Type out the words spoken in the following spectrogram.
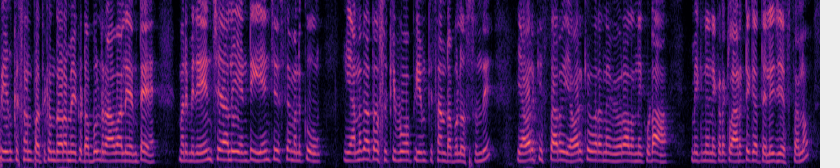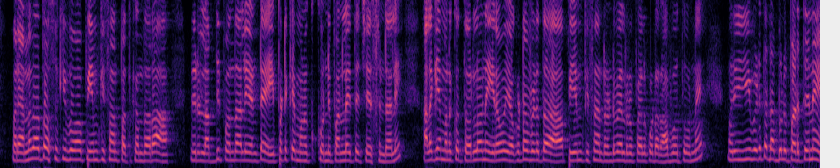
పీఎం కిసాన్ పథకం ద్వారా మీకు డబ్బులు రావాలి అంటే మరి మీరు ఏం చేయాలి? ఏంటి? ఏం చేస్తే మనకు ఈ అన్నదాత సుఖీభవ పిఎం కిసాన్ డబ్బులు వస్తుంది. ఎవరికి ఇస్తారు ఎవరికి ఇవ్వరనే వివరాలన్నీ కూడా మీకు నేను ఇక్కడ క్లారిటీగా తెలియజేస్తాను. మరి అన్నదాత సుఖీభవ పిఎం కిసాన్ పథకం ద్వారా మీరు లబ్ధి పొందాలి అంటే ఇప్పటికే మనకు కొన్ని పనులు అయితే చేస్తుండాలి. అలాగే మనకు త్వరలోనే ఇరవై ఒకటో విడత పిఎం కిసాన్ రెండు వేల రూపాయలు కూడా రాబోతూ ఉన్నాయి. మరి ఈ విడత డబ్బులు పడితేనే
